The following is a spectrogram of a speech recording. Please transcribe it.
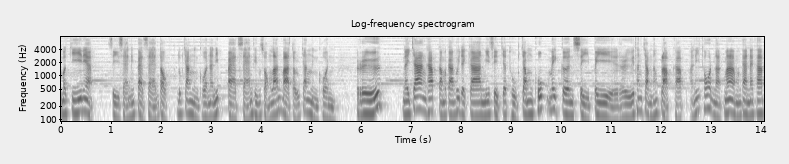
เมื่อกี้เนี่ย4แสนถึง8แสนต่อลูกจ้าง 1 คน อันนี้8แสนถึง 2 ล้านบาทต่อลูกจ้าง 1 คน หรือนายจ้างครับกรรมการผู้จัดการมีสิทธิ์จะถูกจำคุกไม่เกิน 4 ปี หรือทั้งจำทั้งปรับครับ อันนี้โทษหนักมากเหมือนกันนะครับ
